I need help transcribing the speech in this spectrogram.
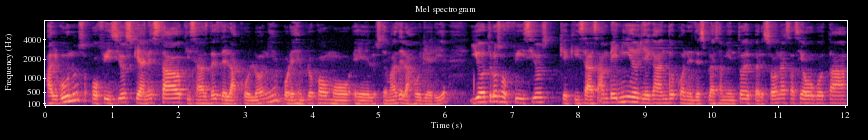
Algunos oficios que han estado quizás desde la colonia, por ejemplo como eh, los temas de la joyería, y otros oficios que quizás han venido llegando con el desplazamiento de personas hacia Bogotá,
